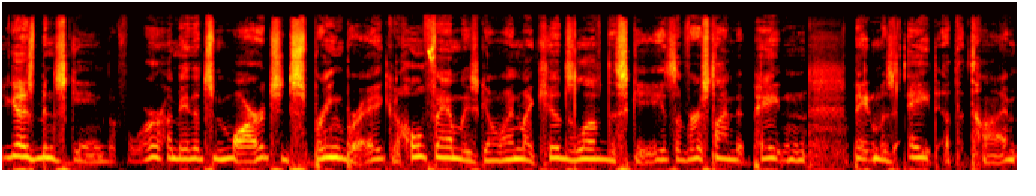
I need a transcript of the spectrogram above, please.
You guys been skiing before? I mean, it's March. It's spring break. The whole family's going. My kids love to ski. It's the first time that Peyton, Peyton was eight at the time,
